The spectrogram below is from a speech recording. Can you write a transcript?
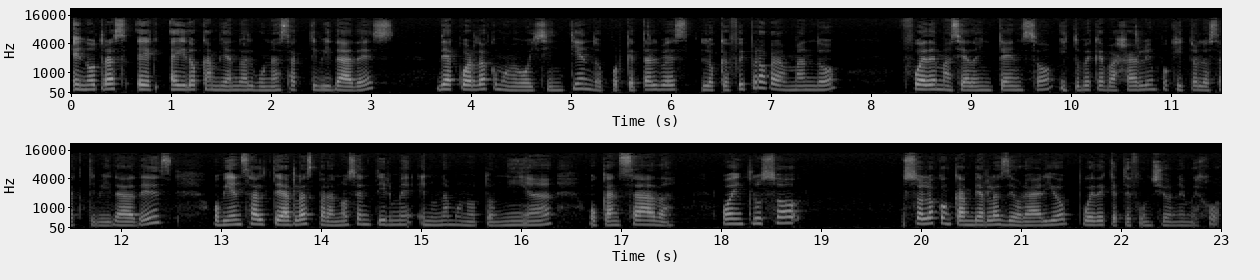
en otras he, he, ido cambiando algunas actividades de acuerdo a cómo me voy sintiendo, porque tal vez lo que fui programando fue demasiado intenso y tuve que bajarle un poquito las actividades o bien saltearlas para no sentirme en una monotonía o cansada, o incluso solo con cambiarlas de horario puede que te funcione mejor.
